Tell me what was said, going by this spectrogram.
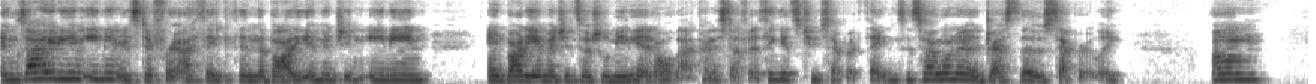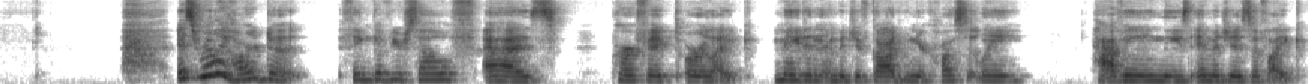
anxiety and eating is different, I think, than the body image and eating and body image and social media and all that kind of stuff. I think it's two separate things. And so I want to address those separately. Um, it's really hard to think of yourself as perfect or like made in the image of God when you're constantly having these images of like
